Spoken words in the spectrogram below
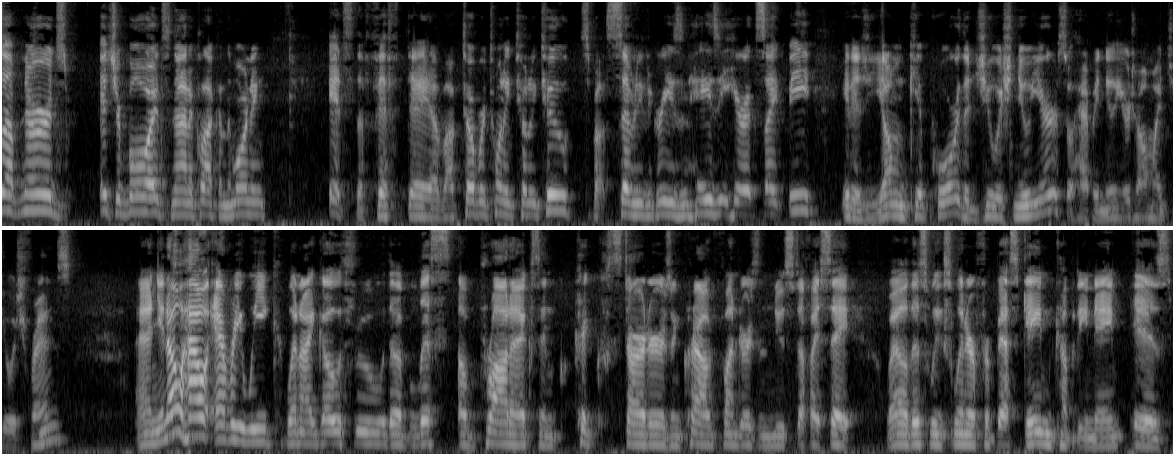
up, nerds? It's your boy. It's 9 o'clock in the morning. It's the fifth day of October 2022. It's about 70 degrees and hazy here at Site B. It is Yom Kippur, the Jewish New Year, so Happy New Year to all my Jewish friends. And you know how every week when I go through the lists of products and Kickstarters and crowdfunders and new stuff, I say, well, this week's winner for Best Game Company name is.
